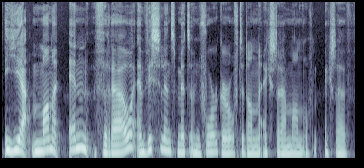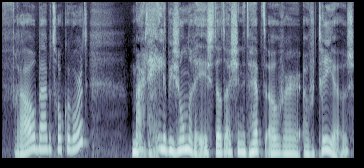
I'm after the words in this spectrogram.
Ja, mannen en vrouwen. En wisselend met een voorkeur of er dan een extra man of extra vrouw bij betrokken wordt. Maar het hele bijzondere is dat als je het hebt over, over trio's.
